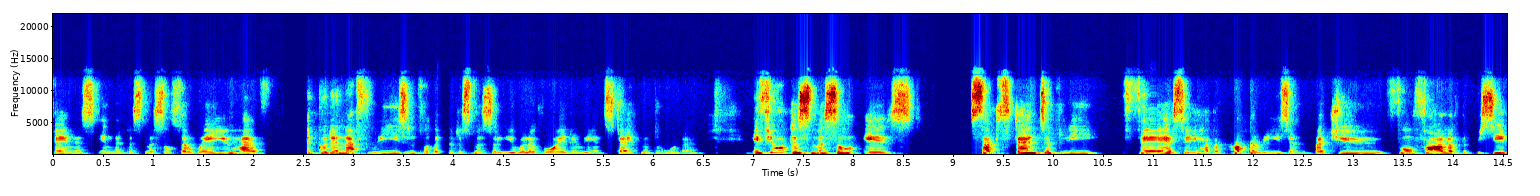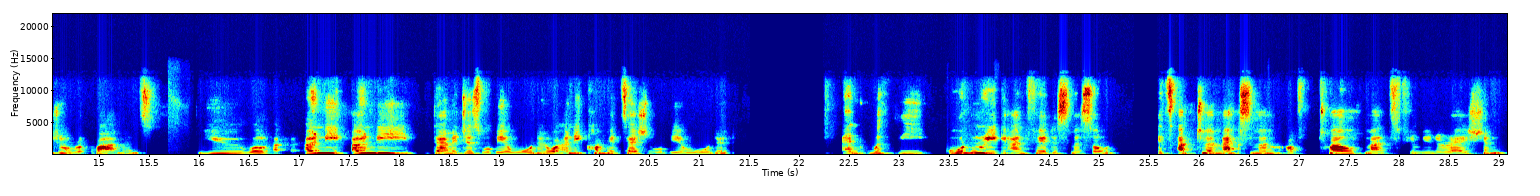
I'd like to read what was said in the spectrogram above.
fairness in the dismissal. So where you have a good enough reason for the dismissal, you will avoid a reinstatement order. If your dismissal is substantively fair, so you have a proper reason, but you fall foul of the procedural requirements, you will only only damages will be awarded or only compensation will be awarded. And with the ordinary unfair dismissal, it's up to a maximum of 12 months remuneration.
